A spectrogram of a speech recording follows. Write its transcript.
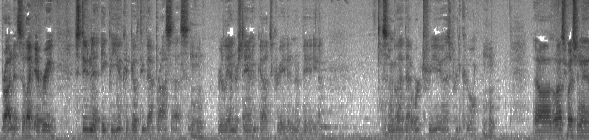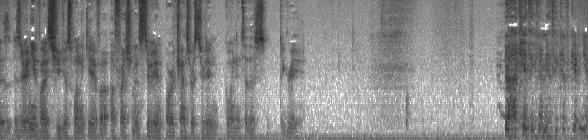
broaden it so like every student at APU could go through that process and mm-hmm. really understand who God's created to be. So I'm glad that worked for you. That's pretty cool. Mm-hmm. Uh, the last question is: Is there any advice you just want to give a, a freshman student or a transfer student going into this degree? Yeah, I can't think of. I mean, I think I've given you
